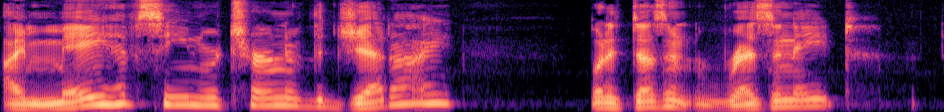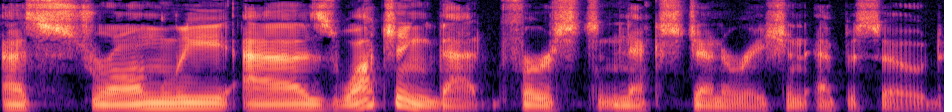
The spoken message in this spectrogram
I may have seen Return of the Jedi but it doesn't resonate as strongly as watching that first Next Generation episode.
